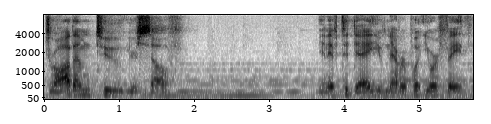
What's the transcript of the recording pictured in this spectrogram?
Draw them to yourself and if today you've never put your faith,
